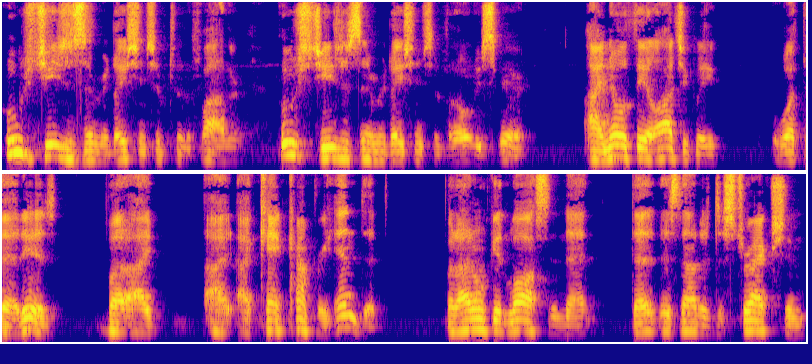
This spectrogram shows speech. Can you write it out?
who's Jesus in relationship to the Father? Who's Jesus in relationship to the Holy Spirit? I know theologically what that is, but I, I, I can't comprehend it. But I don't get lost in that. That is not a distraction,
